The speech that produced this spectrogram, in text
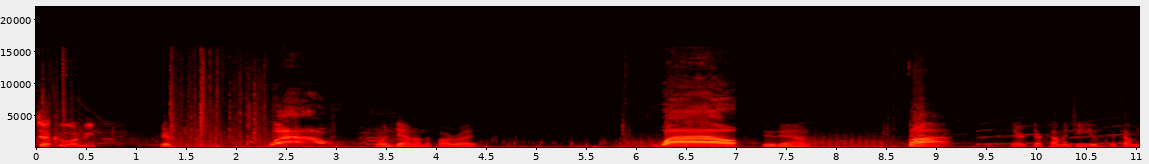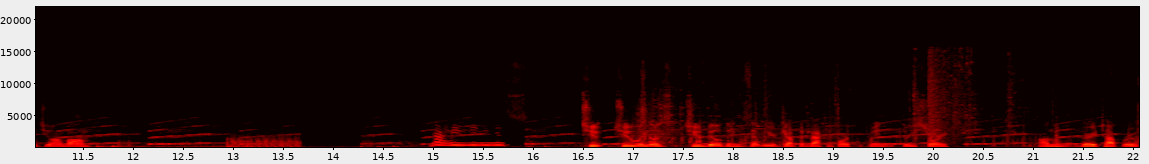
Deku on me. Yep. Wow! One down on the far right. Wow! Two down. Fuck! They're they're coming to you. They're coming to you on bomb. Nice. Two two in those two buildings that we were jumping back and forth between the three story. On the very top roof.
